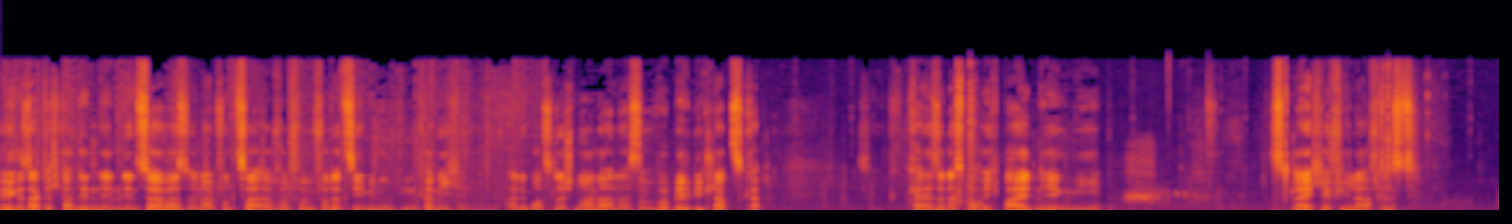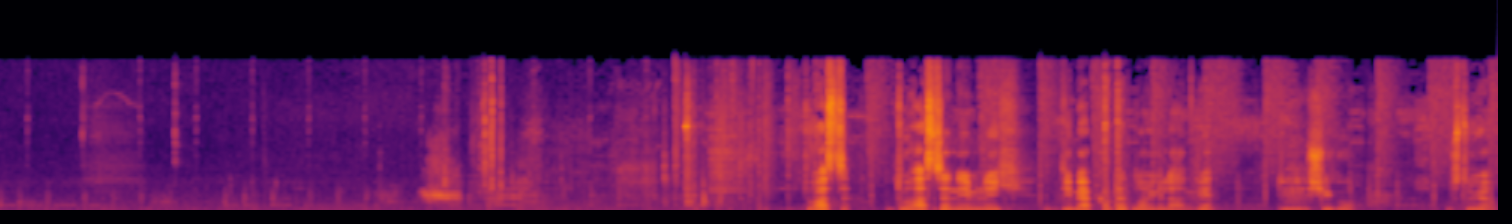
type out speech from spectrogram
Ja, wie gesagt, ich kann den, in den Servers innerhalb von zwei, von fünf oder zehn Minuten kann ich alle Mods gleich neu laden lassen. Aber bei Bilby klappt's. Kann, kann ja sein, dass bei euch beiden irgendwie das gleiche fehlerhaft ist? Du hast, du hast ja nämlich die Map komplett neu geladen, gell? Die Shigo. Musst du ja.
